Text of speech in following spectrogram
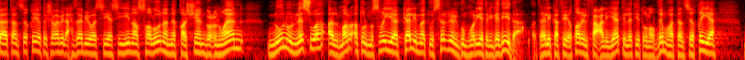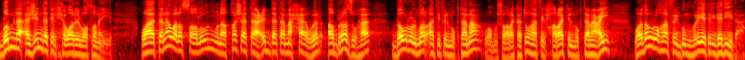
تنسيقية شباب الأحزاب والسياسيين صالونا نقاشيا بعنوان نون النسوة المرأة المصرية كلمة سر الجمهورية الجديدة وذلك في إطار الفعاليات التي تنظمها التنسيقية ضمن أجندة الحوار الوطني. وتناول الصالون مناقشة عدة محاور أبرزها دور المرأة في المجتمع ومشاركتها في الحراك المجتمعي ودورها في الجمهورية الجديدة.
